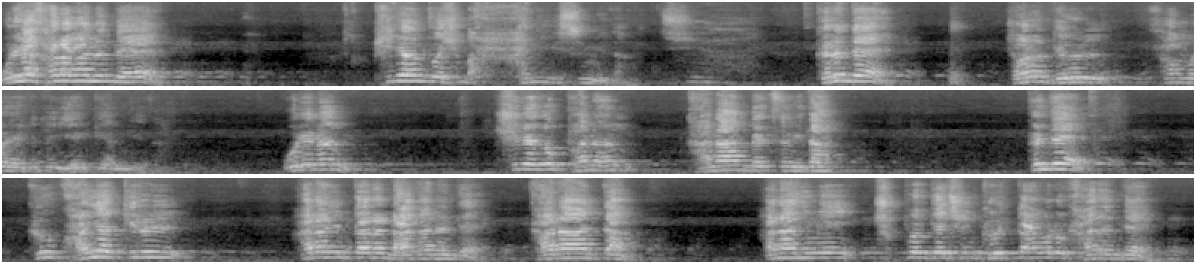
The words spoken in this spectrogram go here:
우리가 살아가는데 필요한 것이 많이 있습니다. 그런데 저는 늘 사모에게도 얘기합니다. 우리는 출애굽하는 가나안 백성이다. 근데 그 광야길을 하나님 따라 나가는데 가나안 땅 하나님이 축복해 주신 그 땅으로 가는데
